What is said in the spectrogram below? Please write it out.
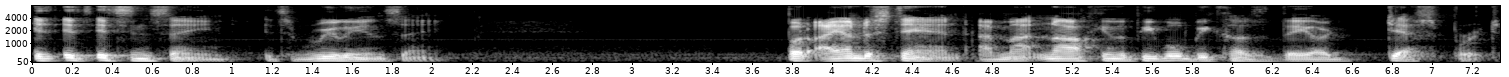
It, it, it's insane. It's really insane. But I understand. I'm not knocking the people because they are desperate,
